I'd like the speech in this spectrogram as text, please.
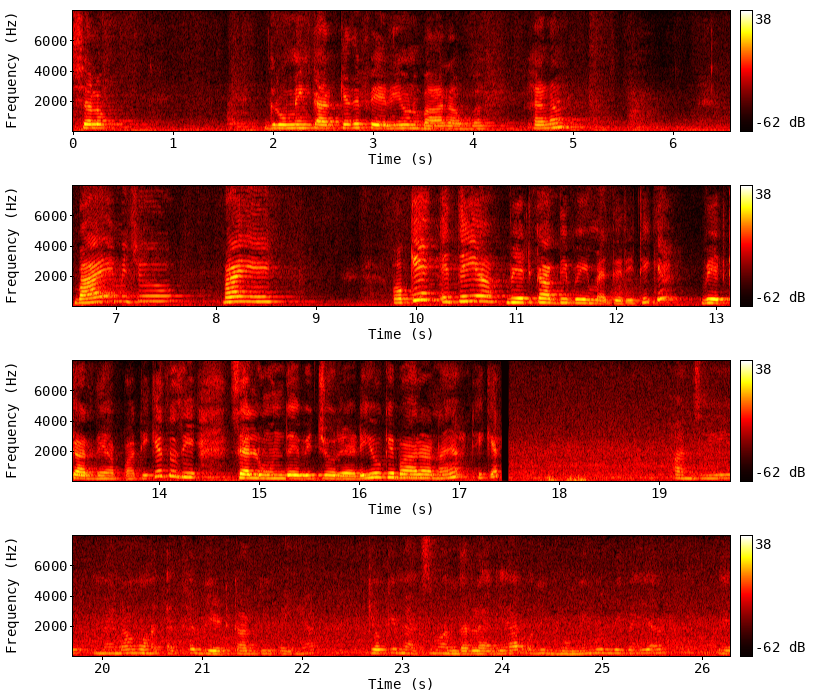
ਚਲੋ ਗਰੂਮਿੰਗ ਕਰਕੇ ਤੇ ਫੇਰ ਹੀ ਹੁਣ ਬਾਹਰ ਆਊਗਾ ਹੈਨਾ? ਬਾਏ ਮਿਚੂ ਬਾਏ ਓਕੇ ਇੱਥੇ ਹੀ ਆ। ਵੇਟ ਕਰਦੀ ਪਈ ਮੈਂ ਤੇਰੀ ਠੀਕ ਹੈ? ਵੇਟ ਕਰਦੇ ਹਾਂ ਆਪਾਂ ਠੀਕ ਹੈ? ਤੁਸੀਂ ਸੈਲੂਨ ਦੇ ਵਿੱਚੋਂ ਰੈਡੀ ਹੋ ਕੇ ਬਾਹਰ ਆਣਾ ਆ ਠੀਕ ਹੈ? ਹਾਂਜੀ ਮੈਂ ਨਾ ਹੁਣ ਇੱਥੇ ਵੇਟ ਕਰਦੀ ਪਈ ਆ ਕਿਉਂਕਿ ਮੈਕਸ ਅੰਦਰ ਲੈ ਗਿਆ, ਉਹਦੀ ਗਰੂਮਿੰਗ ਹੁੰਦੀ ਪਈ ਆ। ਤੇ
